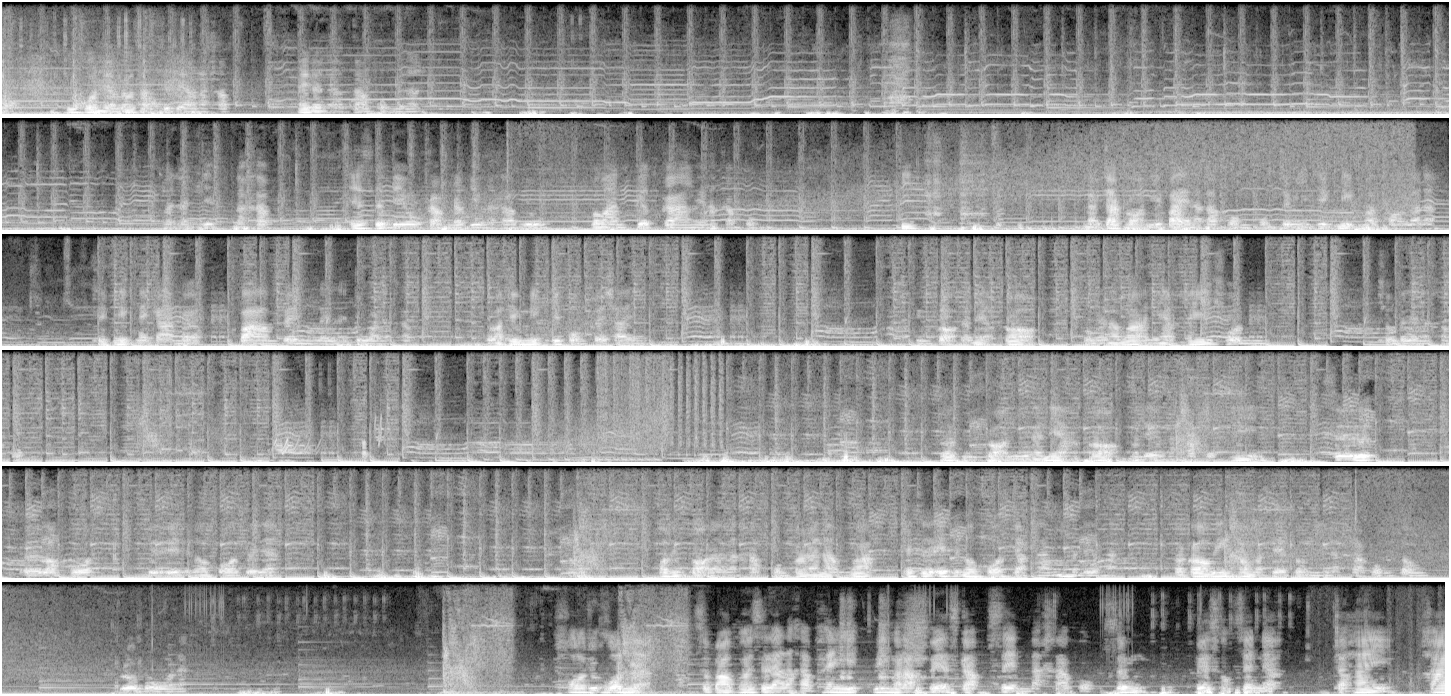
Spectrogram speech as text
ทุกคนเนี่ยก็สามสิบแล้วนะครับ ให้เดินทางตามผมเลยนะ SW กับ W นะครับ อยู่ประมาณเกือบกลางเลยนะครับผม หลังจากก่อนนี้ไปนะครับ ผมผมจะมีเทคนิคมาสอนแล้วนะ เทคนิคในการแบบฟาร์มเป็นหลาย ๆ ตัวนะครับหรือว่าเทคนิคที่ผมเคยใช้ ถึงเกาะแล้วเนี่ยก็ผมแนะนำว่าอันนี้ให้ชนชนไปเลยนะครับผม ก็ถึงเกาะนี้แล้วเนี่ยก็เหมือนเดิมนะครับผมให้ซื้อเออล็อกโพสหรือเอเทนอลโพสไว้เนี่ยพอถึงเกาะแล้วนะครับ ผมก็แนะนำว่าให้ซื้อเอเทนอลโพสจากนั้นเหมือนเดิมนะแล้วก็วิ่งเข้ามาเซฟตรงนี้นะครับ ผมตรงโรโบนะ พอทุกคนเนี่ย สปาพอยต์เสร็จแล้วนะครับ ให้วิ่งมารับเฟสกับเซนนะครับผม ซึ่งเฟสของเซนเนี่ย จะให้ค่า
